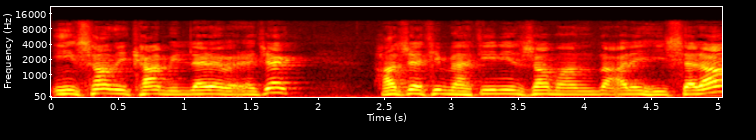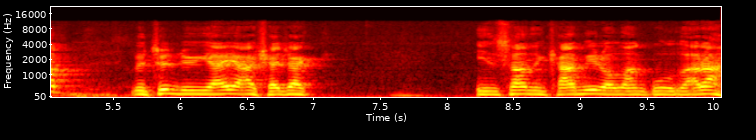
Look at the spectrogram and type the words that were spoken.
insan-ı kamillere verecek. Hz. Mehdi'nin zamanında aleyhisselam bütün dünyayı açacak. İnsan-ı kamil olan kullara,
